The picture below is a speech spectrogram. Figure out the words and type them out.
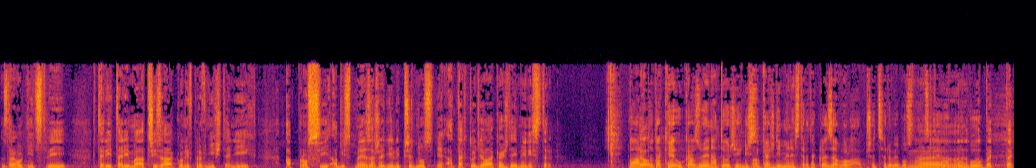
zdravotnictví, který tady má tři zákony v prvních čteních a prosí, aby jsme je zařadili přednostně. A tak to dělá každý ministr. No ale Jo? to také ukazuje na to, že když si každý minister takhle zavolá předsedovi poslaneckého Ne, klubu, no, tak- tak-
